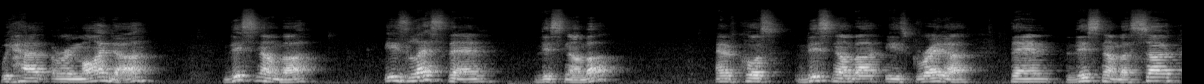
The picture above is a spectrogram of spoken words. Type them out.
we have a reminder. This number is less than this number. And of course this number is greater than this number. So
